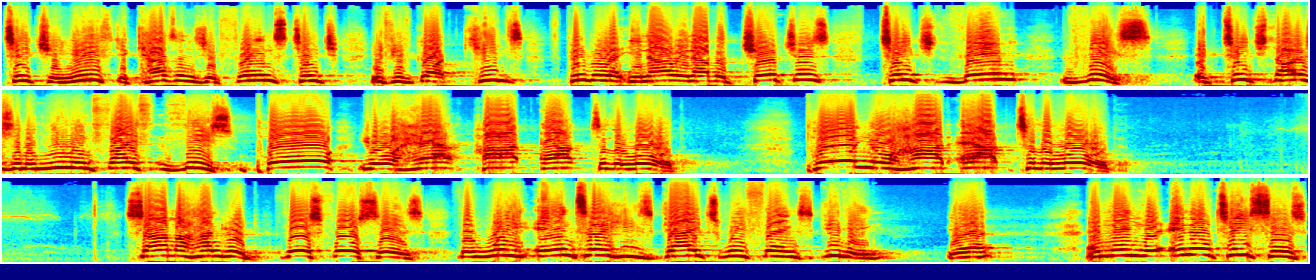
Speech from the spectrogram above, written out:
Teach your youth, your cousins, your friends. Teach, if you've got kids, people that you know in other churches, teach them this. It teach those that are new in faith this. Pour your heart out to the Lord. Pour your heart out to the Lord. Psalm 100, verse 4 says that we enter his gates with thanksgiving. Yeah? And then the NLT says,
